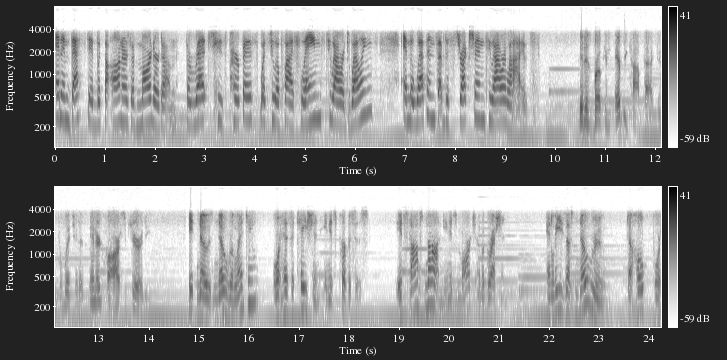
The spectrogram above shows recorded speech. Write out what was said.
and invested with the honors of martyrdom the wretch whose purpose was to apply flames to our dwellings and the weapons of destruction to our lives. It has broken every compact into which it has entered for our security. It knows no relenting or hesitation in its purposes. It stops not in its march of aggression and leaves us no room to hope for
